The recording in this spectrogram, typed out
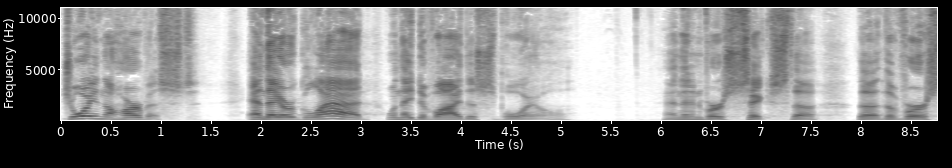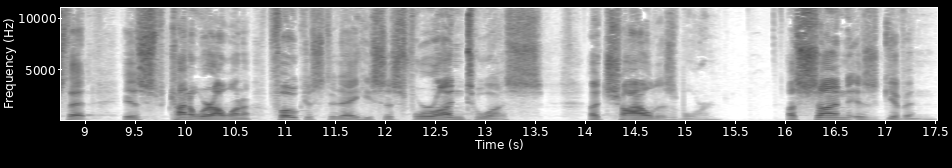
Joy in the harvest. And they are glad when they divide the spoil. And then in verse 6, the, the, the verse that is kind of where I want to focus today. He says, For unto us a child is born, a son is given.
